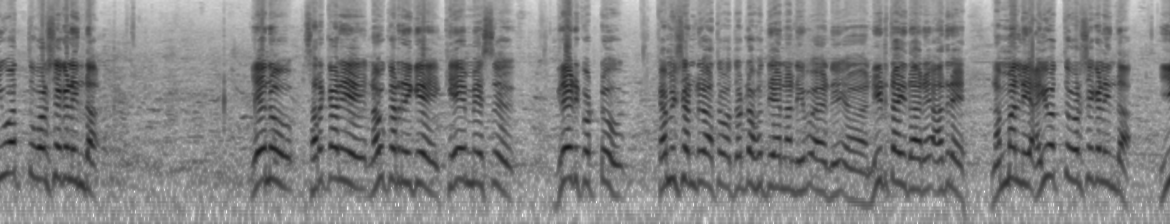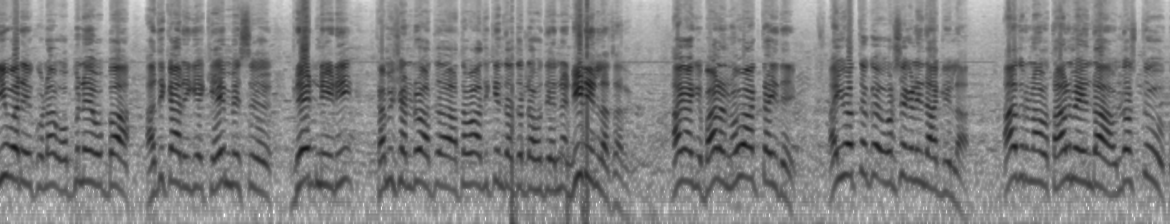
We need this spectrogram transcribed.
ಐವತ್ತು ವರ್ಷಗಳಿಂದ ಏನು ಸರ್ಕಾರಿ ನೌಕರರಿಗೆ ಕೆ ಎಂ ಎಸ್ ಗ್ರೇಡ್ ಕೊಟ್ಟು ಕಮಿಷನ್ ಅಥವಾ ದೊಡ್ಡ ಹುದ್ದೆಯನ್ನು ನೀಡ್ತಾ ಇದ್ದಾರೆ. ಆದರೆ ನಮ್ಮಲ್ಲಿ ಐವತ್ತು ವರ್ಷಗಳಿಂದ ಈವರೆಗೂ ಕೂಡ ಒಬ್ಬನೇ ಒಬ್ಬ ಅಧಿಕಾರಿಗೆ ಕೆ ಎಂ ಎಸ್ ಗ್ರೇಡ್ ನೀಡಿ ಕಮಿಷನರು ಅಥವಾ ಅಥವಾ ಅದಕ್ಕಿಂತ ದೊಡ್ಡ ಹುದ್ದೆಯನ್ನು ನೀಡಿಲ್ಲ ಸರ್ ಹಾಗಾಗಿ ಭಾಳ ನೋವಾಗ್ತಾ ಇದೆ. ಐವತ್ತು ವರ್ಷಗಳಿಂದ ಆಗಲಿಲ್ಲ. ಆದರೂ ನಾವು ತಾಳ್ಮೆಯಿಂದ ಒಂದಷ್ಟು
